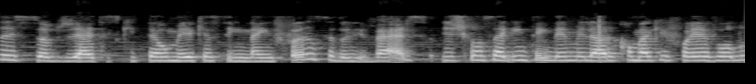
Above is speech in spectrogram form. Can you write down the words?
esses objetos que estão meio que assim na infância do universo, a gente consegue entender melhor como é que foi a evolução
